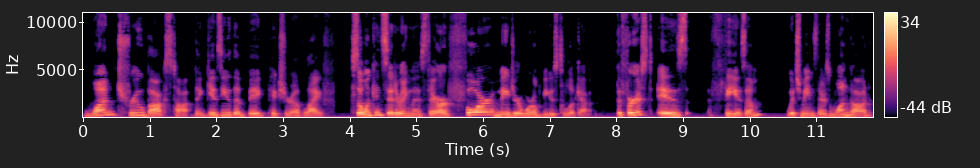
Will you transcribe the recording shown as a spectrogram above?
one true box top that gives you the big picture of life. So, when considering this, there are four major worldviews to look at. The first is theism, which means there's one God,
